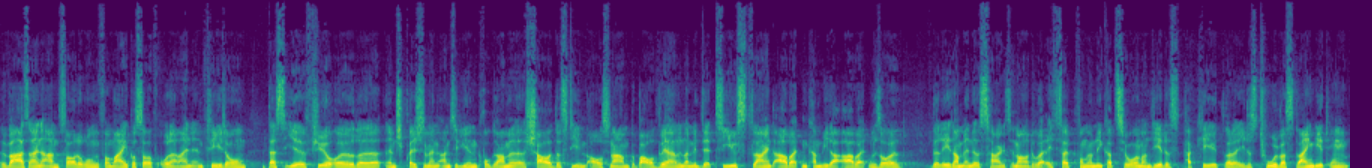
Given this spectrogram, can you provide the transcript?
war es eine Anforderung von Microsoft oder eine Empfehlung, dass ihr für eure entsprechenden Antivirenprogramme schaut, dass die in Ausnahmen gebaut werden, damit der Teams-Client arbeiten kann, wie er arbeiten soll. Wir reden am Ende des Tages immer noch über Echtzeitkommunikation und jedes Paket oder jedes Tool, was reingeht, um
